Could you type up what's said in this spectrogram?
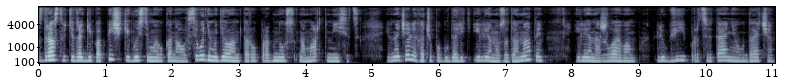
Здравствуйте, дорогие подписчики и гости моего канала. Сегодня мы делаем второй прогноз на март месяц. И вначале хочу поблагодарить Елену за донаты. Елена, желаю вам любви, процветания, удачи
